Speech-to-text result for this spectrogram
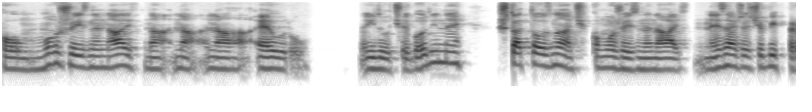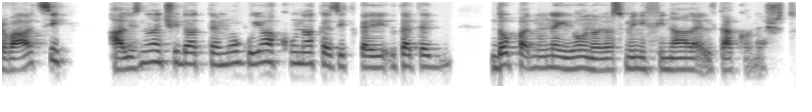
ko može iznenaditi na, na, na euru iduće godine Šta to znači ko može iznenaditi? Ne znači da će biti prvaci, ali znači da te mogu jako unakaziti kad, kad te dopadnu negdje onoj osmini finale ili tako nešto.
